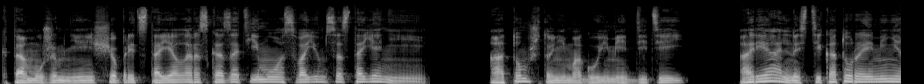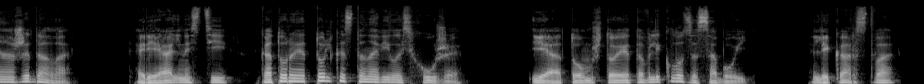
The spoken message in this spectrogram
К тому же мне еще предстояло рассказать ему о своем состоянии, о том, что не могу иметь детей, о реальности, которая меня ожидала, реальности, которая только становилась хуже, и о том, что это влекло за собой. Лекарства,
